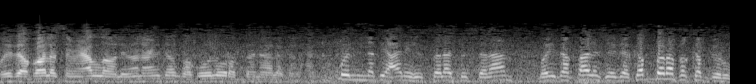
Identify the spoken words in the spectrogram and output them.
وإذا قال سمع الله لمن حمده فقولوا ربنا لك الحمد. يقول النبي عليه الصلاة والسلام وإذا قال إذا كبر فكبروا،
